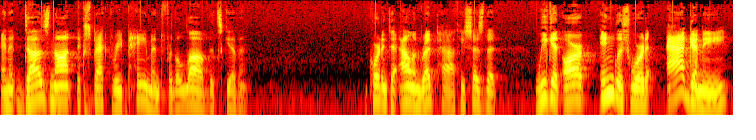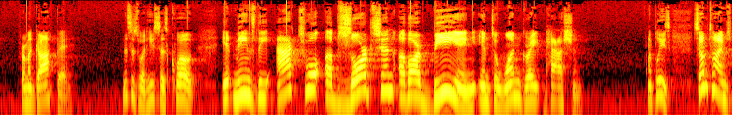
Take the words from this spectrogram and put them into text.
and it does not expect repayment for the love that's given. According to Alan Redpath, he says that we get our English word agony from agape. This is what he says, quote, it means the actual absorption of our being into one great passion. And please, sometimes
